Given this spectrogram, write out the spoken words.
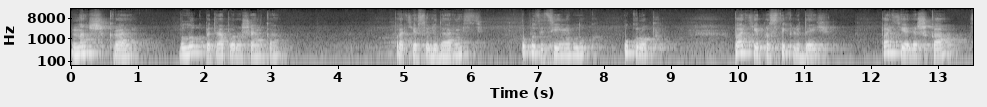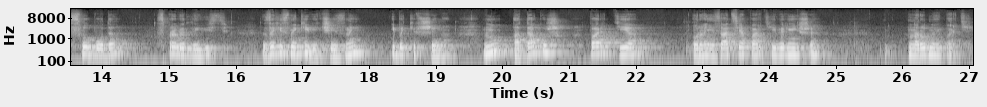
Наш край, Блок Петра Порошенка, партія Солідарність, Опозиційний блок, Укроп, партія простих людей, партія Ляшка, Свобода, Справедливість, захисники вітчизни і Батьківщина. Ну, а також партія, організація партії, вірніше, Народної партії.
